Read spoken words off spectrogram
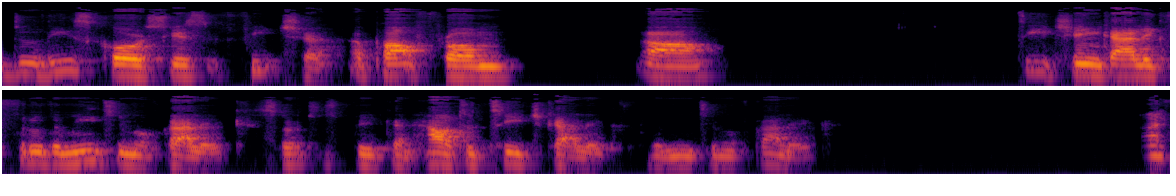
do these courses feature apart from uh, teaching Gaelic through the medium of Gaelic, so to speak, and how to teach Gaelic through the medium of Gaelic? I,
